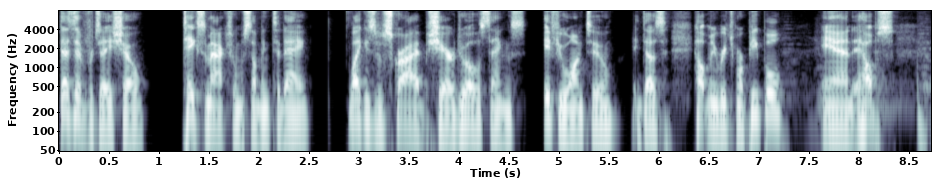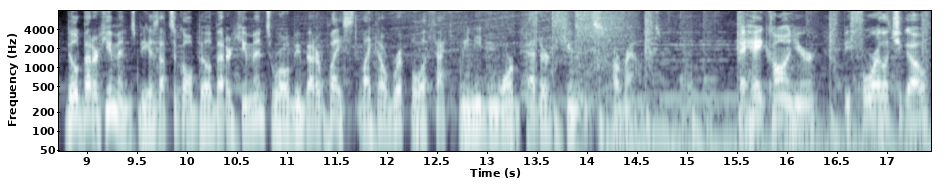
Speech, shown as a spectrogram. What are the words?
That's it for today's show. Take some action with something today. Like and subscribe, share, do all those things if you want to. It does help me reach more people and it helps build better humans because that's the goal build better humans, the world will be a better place. Like a ripple effect. We need more better humans around. Hey, hey, Colin here. Before I let you go,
